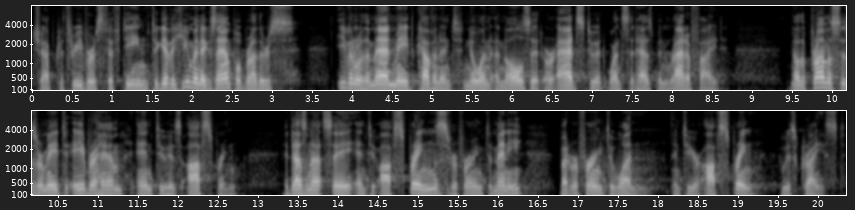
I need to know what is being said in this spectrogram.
Chapter 3, verse 15 To give a human example, brothers, even with a man made covenant, no one annuls it or adds to it once it has been ratified. Now, the promises were made to Abraham and to his offspring. It does not say, and to offsprings, referring to many but referring to one and to your offspring, who is Christ.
